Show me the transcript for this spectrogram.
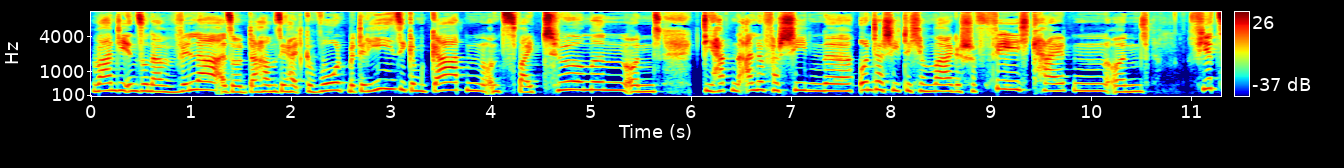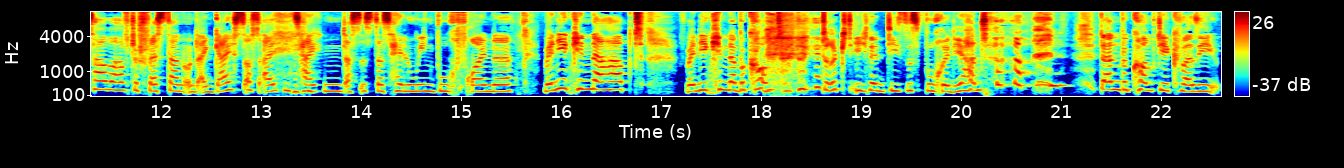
waren die in so einer Villa, also da haben sie halt gewohnt mit riesigem Garten und zwei Türmen und die hatten alle verschiedene unterschiedliche magische Fähigkeiten und Vier zauberhafte Schwestern und ein Geist aus alten Zeiten. Das ist das Halloween-Buch, Freunde. Wenn ihr Kinder habt, wenn ihr Kinder bekommt, drückt ihnen dieses Buch in die Hand. Dann bekommt ihr quasi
